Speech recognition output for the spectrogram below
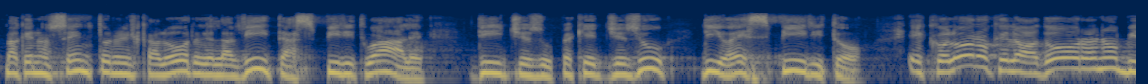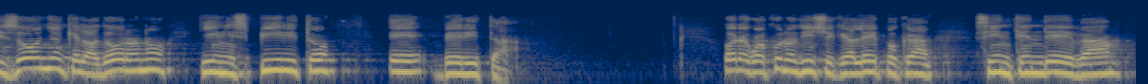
ma che non sentono il calore della vita spirituale di Gesù, perché Gesù, Dio, è spirito e coloro che lo adorano bisogna che lo adorano in spirito e verità. Ora qualcuno dice che all'epoca si intendeva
